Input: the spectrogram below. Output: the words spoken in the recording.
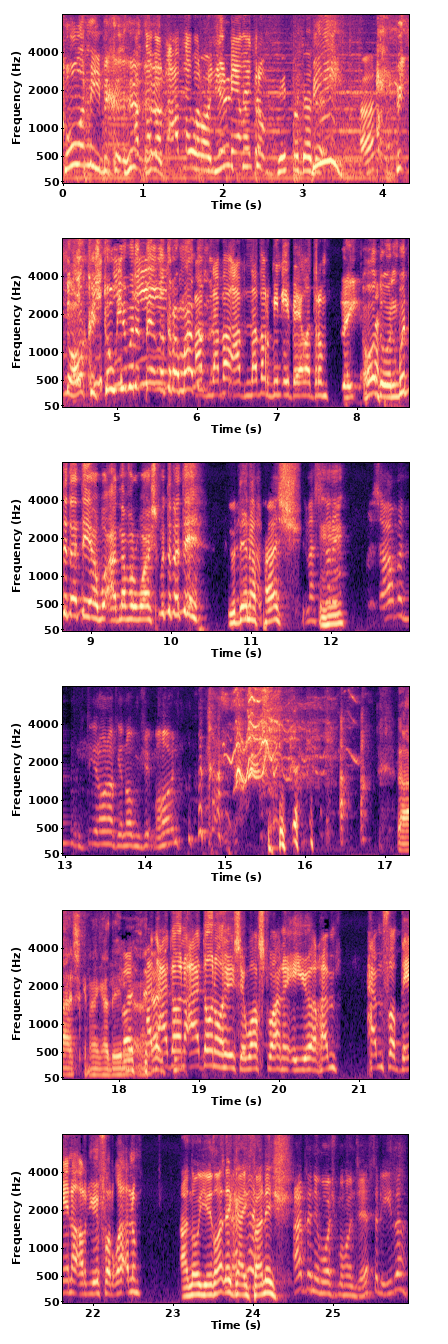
Told me because who? I've never, who? I've never Oh, been you to Belladrum. People did it. Me? Huh? But no, because told you were at Belladrum. I I've never, I've never been to Belladrum. Right, hold on. What did I do? I, I never watched. What did I do? You were doing a push. And I said, what's happening? Your horn after you're not even shook my horn. Ah, it's can I do I, I don't. I don't know who's the worst one out of you or him. Him for doing it or you for letting him. I know you let the guy finish. I didn't wash my hands after it either.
